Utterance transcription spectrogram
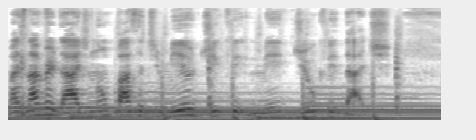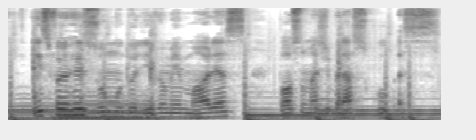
mas na verdade não passa de mediocridade. Esse foi o resumo do livro Memórias Póstumas de Brás Cubas.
